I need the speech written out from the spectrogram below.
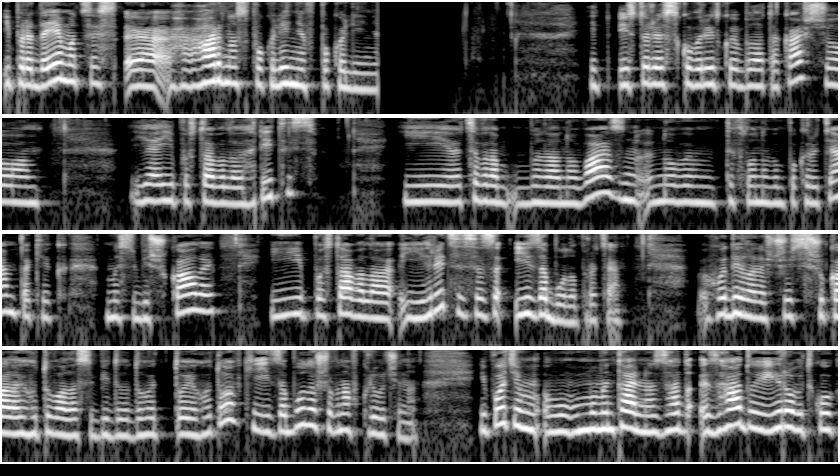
і передаємо це е, гарно з покоління в покоління. І, історія з сковорідкою була така, що я її поставила грітись, і це вона була нова з новим тефлоновим покриттям, так як ми собі шукали, і поставила її грітися і забула про це. Ходила, щось шукала і готувала собі до, до тої готовки і забула, що вона включена. І потім моментально згадую і робить таку,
